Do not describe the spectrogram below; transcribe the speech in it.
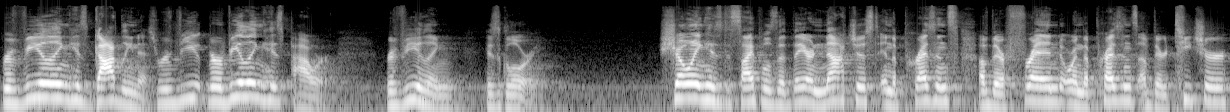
revealing his godliness, reve- revealing his power, revealing his glory. Showing his disciples that they are not just in the presence of their friend or in the presence of their teacher,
